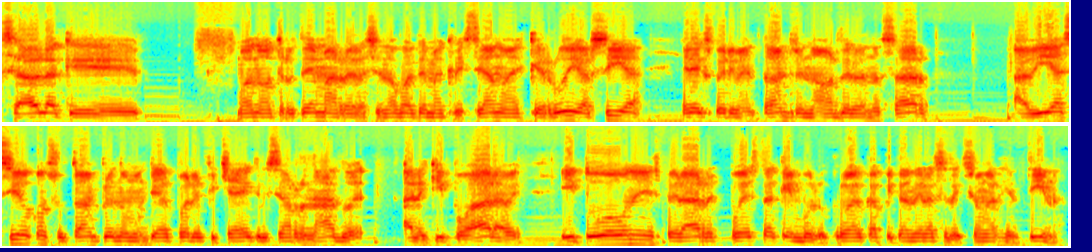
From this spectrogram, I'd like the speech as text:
se habla que, bueno, otro tema relacionado con el tema cristiano es que Rudy García el experimentado entrenador de la Nazar había sido consultado en pleno mundial por el fichaje de Cristiano Ronaldo al equipo árabe y tuvo una inesperada respuesta que involucró al capitán de la selección argentina.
